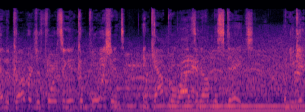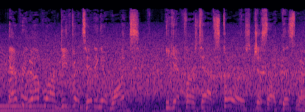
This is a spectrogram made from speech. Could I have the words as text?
and the coverage is forcing incompletions and capitalizing on mistakes. When you get every level on defense hitting it once, you get first half scores just like this one.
